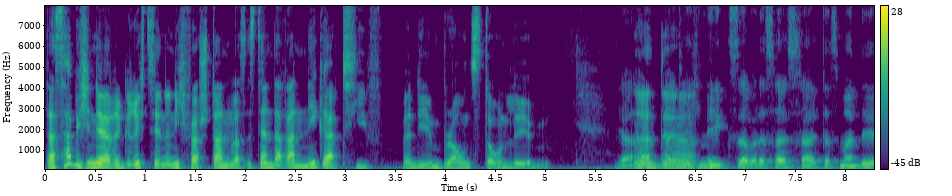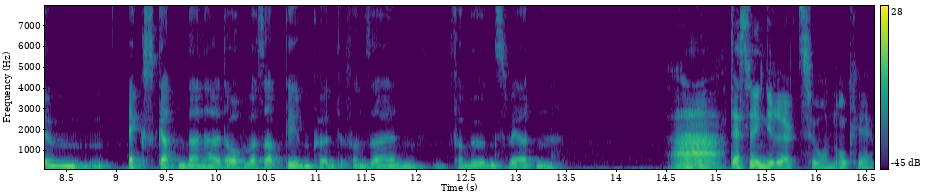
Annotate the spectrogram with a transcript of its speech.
Das habe ich in der Gerichtsszene nicht verstanden. Was ist denn daran negativ, wenn die im Brownstone leben? Ja, ne, der, eigentlich nichts, aber das heißt halt, dass man dem Ex-Gatten dann halt auch was abgeben könnte von seinen Vermögenswerten. Ah, deswegen die Reaktion, okay.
